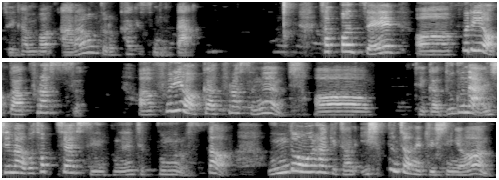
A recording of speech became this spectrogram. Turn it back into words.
제가 한번 알아보도록 하겠습니다. 첫 번째, 어, 프리어과 플러스. 어, 프리어과 플러스는 어, 제가 누구나 안심하고 섭취할 수 있는 제품으로서 운동을 하기 전 20분 전에 드시면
